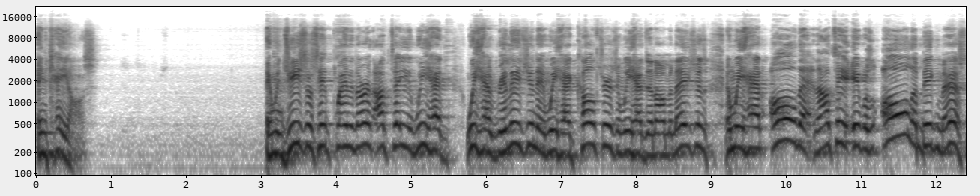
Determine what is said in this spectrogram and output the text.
and chaos. And when Jesus hit planet Earth, I'll tell you, we had, we had religion and we had cultures and we had denominations and we had all that. And I'll tell you, it was all a big mess.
